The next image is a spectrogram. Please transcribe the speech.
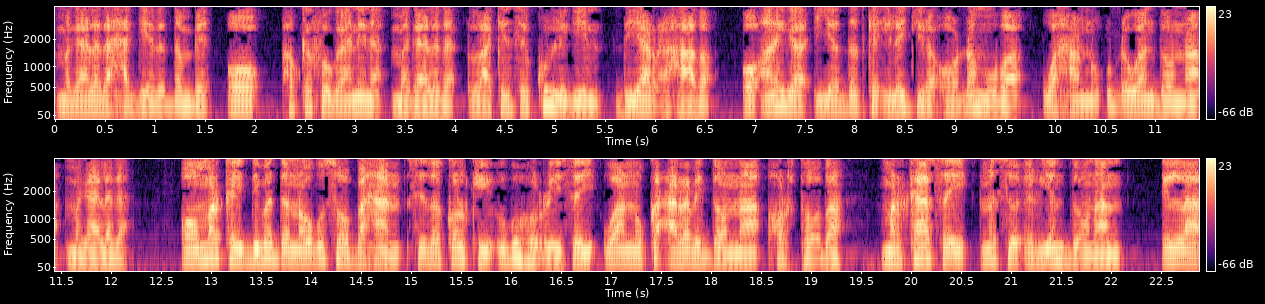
magaalada xaggeeda dambe oo ha ka fogaanina magaalada laakiinse kulligiin diyaar ahaada. Oo aniga iyo dadka ila jira oo dhammuba waxaannu u dhowaan doonnaa magaalada oo markay dibadda noogu soo baxaan sida kolkii ugu horraysay waannu ka carari doonnaa hortooda. Markaasay na soo eryan doonaan ilaa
